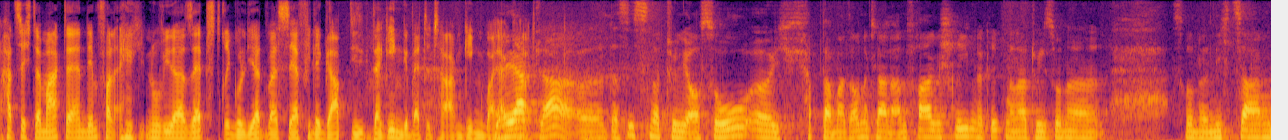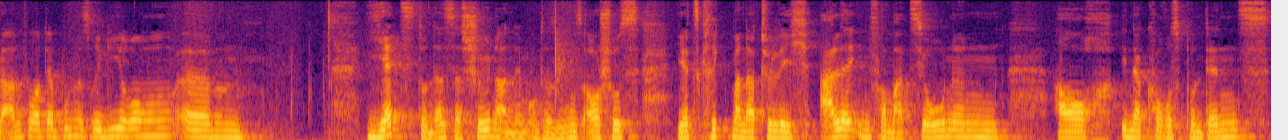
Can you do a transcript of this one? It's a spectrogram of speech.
hat sich der Markt ja in dem Fall eigentlich nur wieder selbst reguliert, weil es sehr viele gab, die dagegen gebettet haben, gegen Wirecard. Ja, ja, klar. Äh, das ist natürlich auch so. Äh, ich habe damals auch eine kleine Anfrage geschrieben. Da kriegt man natürlich so eine so eine nichtssagende Antwort der Bundesregierung. Ähm, jetzt, und das ist das Schöne an dem Untersuchungsausschuss, jetzt kriegt man natürlich alle Informationen auch in der Korrespondenz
